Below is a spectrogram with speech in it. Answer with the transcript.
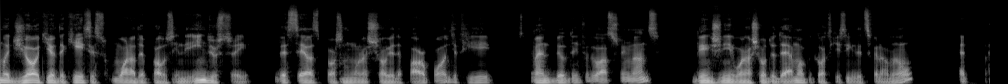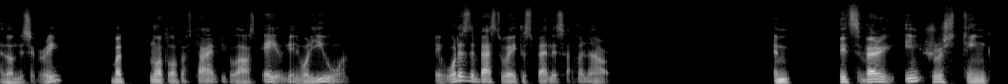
majority of the cases, one of the pros in the industry, the salesperson want to show you the PowerPoint that he spent building for the last three months. The engineer want to show the demo because he thinks it's phenomenal. And I don't disagree. But not a lot of time people ask, hey, again, what do you want? Hey, what is the best way to spend this half an hour? And it's very interesting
